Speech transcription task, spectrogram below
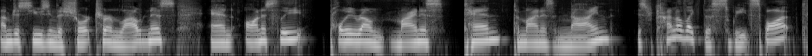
I'm just using the short term loudness. And honestly, probably around minus 10 to minus 9 is kind of like the sweet spot.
